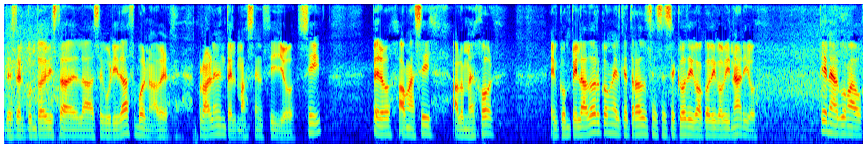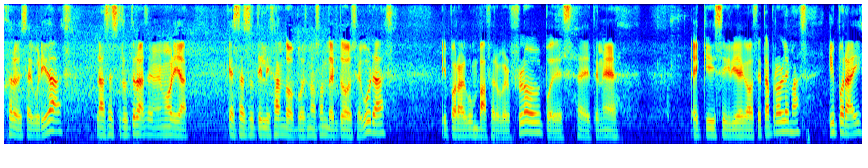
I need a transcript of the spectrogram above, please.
desde el punto de vista de la seguridad, bueno, a ver, probablemente el más sencillo sí, pero aún así, a lo mejor el compilador con el que traduces ese código a código binario tiene algún agujero de seguridad, las estructuras de memoria que estás utilizando pues no son del todo seguras. Y por algún buffer overflow puedes eh, tener X, Y o Z problemas. Y por ahí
